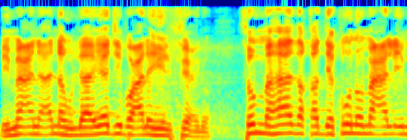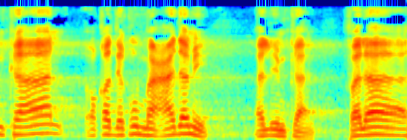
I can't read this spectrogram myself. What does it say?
بمعنى أنه لا يجب عليه الفعل. ثم هذا قد يكون مع الإمكان وقد يكون مع عدم الإمكان. فلا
